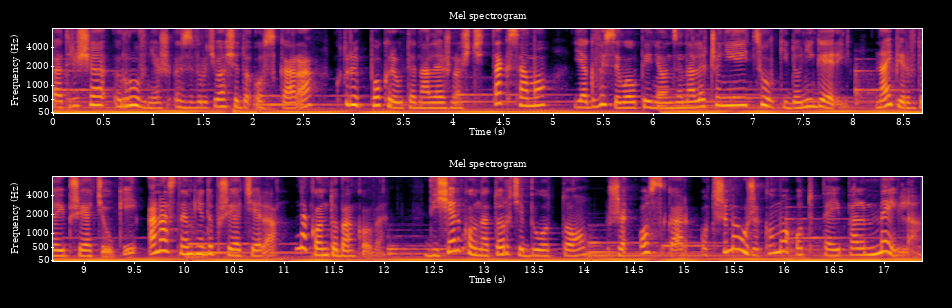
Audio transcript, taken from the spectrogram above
Patricia również zwróciła się do Oscara, który pokrył tę należność tak samo, jak wysyłał pieniądze na leczenie jej córki do Nigerii. Najpierw do jej przyjaciółki, a następnie do przyjaciela na konto bankowe. Wisienką na torcie było to, że Oscar otrzymał rzekomo od PayPal maila,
